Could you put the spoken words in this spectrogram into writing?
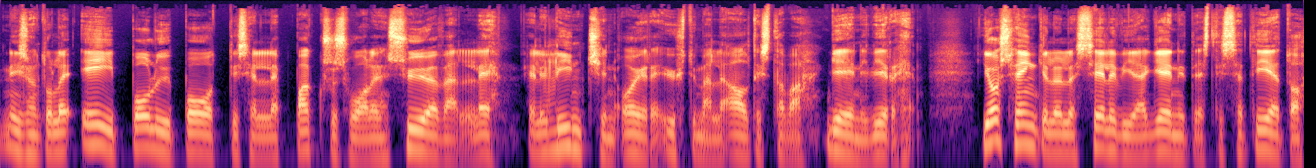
niin sanotulle ei-polypoottiselle paksusuolen syövälle, eli Lynchin oireyhtymälle altistava geenivirhe. Jos henkilölle selviää geenitestissä tieto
